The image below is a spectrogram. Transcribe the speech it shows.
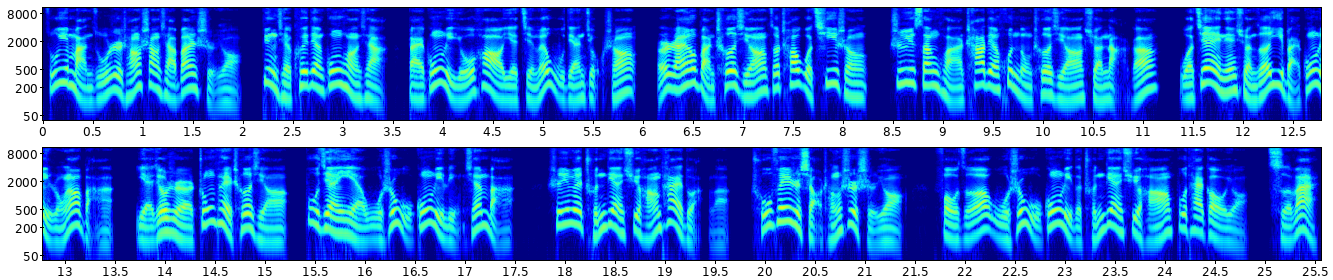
足以满足日常上下班使用，并且亏电工况下，百公里油耗也仅为五点九升，而燃油版车型则超过七升。至于三款插电混动车型选哪个，我建议您选择一百公里荣耀版。也就是中配车型不建议五十五公里领先版，是因为纯电续航太短了，除非是小城市使用，否则五十五公里的纯电续航不太够用。此外，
